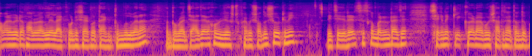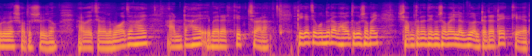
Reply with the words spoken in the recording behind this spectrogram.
আমার ভিডিওটা ভালো লাগলে লাইক কমেন্টে শেয়ার করতে একদম ভুলবে না। তোমরা যা যা এখন রিজেস্ট ফ্যামিলির সদস্য উঠিনি নিচে যে রেড সিসকম বাটনটা আছে, সেখানে ক্লিক করে নাও এবং সাথে সাথে আমাদের পরিবারের সদস্য হয়ে যাও। আমাদের চ্যানেলে মজা হয়, আড্ডা হয়, এবার আর কিচ্ছু না। ঠিক আছে বন্ধুরা, ভালো থেকো সবাই, সাবধানে থেকো সবাই love you all tata take care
